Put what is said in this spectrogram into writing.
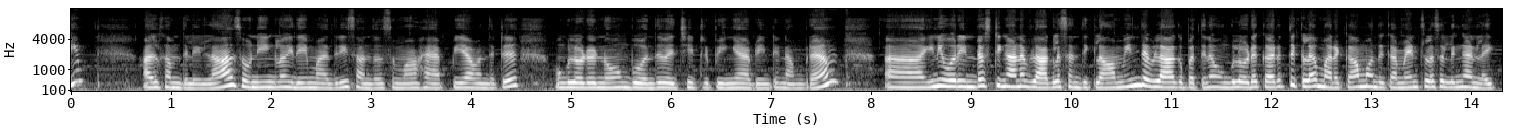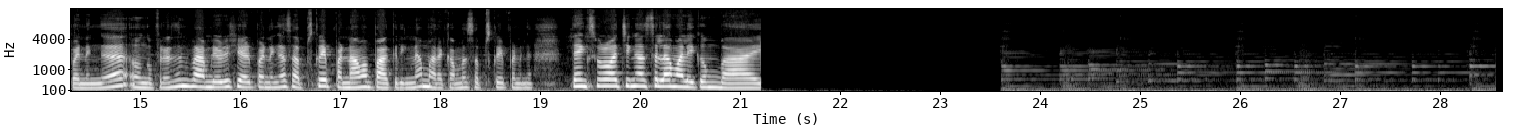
அல்ஹம்துலில்லா. ஸோ நீங்களும் இதே மாதிரி சந்தோஷமாக ஹாப்பியாக வந்துட்டு உங்களோட நோன்பு வந்து வச்சிட்ருப்பீங்க அப்படின்ட்டு நம்புகிறேன் இனி ஒரு இன்ட்ரெஸ்டிங்கான விலாகில் சந்திக்கலாம். இந்த விலாகை பற்றின உங்களோட கருத்துக்களை மறக்காமல் வந்து கமெண்ட்ஸில் சொல்லுங்கள் அண்ட் லைக் பண்ணுங்கள் உங்கள் ஃப்ரெண்ட்ஸ் அண்ட் ஃபேமிலியோடு ஷேர் பண்ணுங்கள் சப்ஸ்கிரைப் பண்ணாமல் பார்க்குறீங்கன்னா மறக்காமல் சப்ஸ்கிரைப் பண்ணுங்கள் தேங்க்ஸ் ஃபார் வாட்சிங் அஸ்லாம் வலைக்கம் பாய்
